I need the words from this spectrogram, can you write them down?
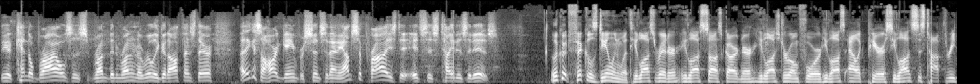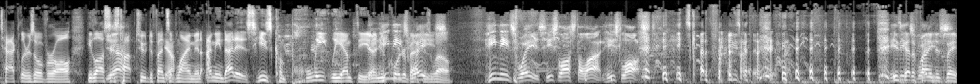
you know, Kendall Briles has run, been running a really good offense there. I think it's a hard game for Cincinnati. I'm surprised it's as tight as it is. Look what Fickell's dealing with. He lost Ridder. He lost Sauce Gardner. He lost Jerome Ford. He lost Alec Pierce. He lost his top three tacklers overall. He lost his top two defensive Yeah. linemen. I mean, that is he's completely empty Yeah, and a he new needs quarterback as ways. well. He needs ways. He's lost a lot. He's lost. he's got to find. He's got He He's got to find his way.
